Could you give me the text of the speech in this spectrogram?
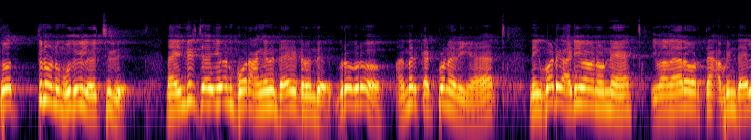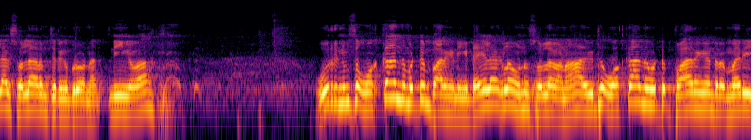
சொத்துன்னு ஒன்று முதுகில் வச்சுது. நான் எந்திரிச்சு ஐயோன்னு போகிறேன் அங்கேருந்து டைரக்டர் வந்து ப்ரோ ப்ரோ அது மாதிரி கட் பண்ணாதீங்க. நீங்கள் பாட்டுக்கு அடி வாங்கினோடனே இவன் வேற ஒருத்தன் அப்படின்னு டைலாக் சொல்ல ஆரம்பிச்சிருங்க ப்ரோ நான். நீங்கள் வா. ஒரு நிமிஷம் உட்காந்து மட்டும் பாருங்க. நீங்கள் டைலாக்லாம் ஒன்றும் சொல்ல வேணாம். அதுக்கிட்ட உட்காந்து மட்டும் பாருங்கன்ற மாதிரி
